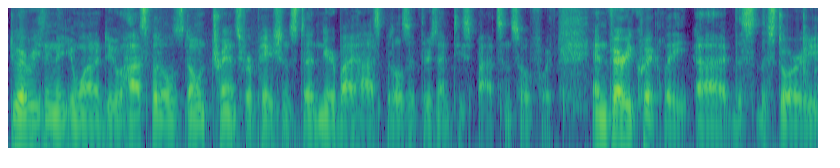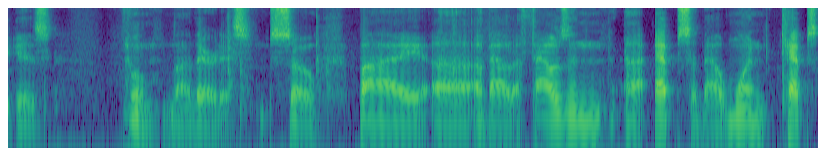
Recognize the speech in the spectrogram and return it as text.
do everything that you want to do. Hospitals don't transfer patients to nearby hospitals if there's empty spots and so forth. And very quickly, uh, this the story is boom, uh, there it is. So by uh, about a thousand uh, eps, about one keps.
